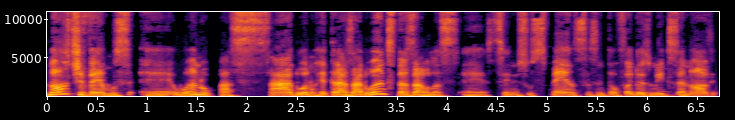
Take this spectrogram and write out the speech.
Nós tivemos é, o ano passado, o ano retrasado, antes das aulas é, serem suspensas, então foi 2019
